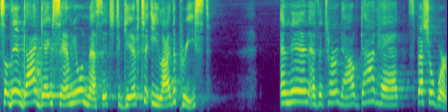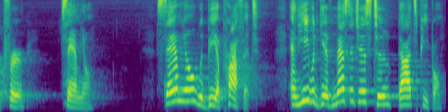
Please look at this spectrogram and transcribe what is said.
So then God gave Samuel a message to give to Eli the priest. And then, as it turned out, God had special work for Samuel. Samuel would be a prophet, and he would give messages to God's people.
